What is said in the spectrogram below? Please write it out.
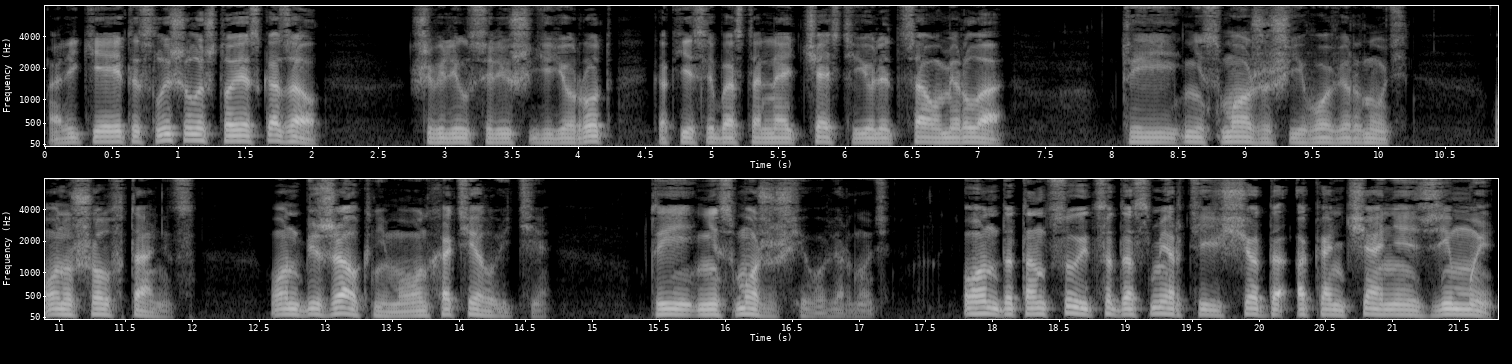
«Аликея, ты слышала, что я сказал?» Шевелился лишь ее рот, как если бы остальная часть ее лица умерла. «Ты не сможешь его вернуть. Он ушел в танец. Он бежал к нему, он хотел уйти. Ты не сможешь его вернуть. Он дотанцуется до смерти еще до окончания зимы.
